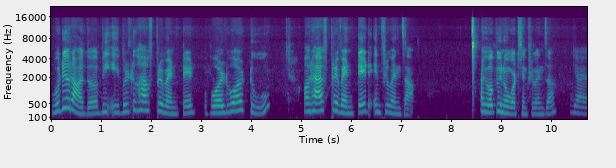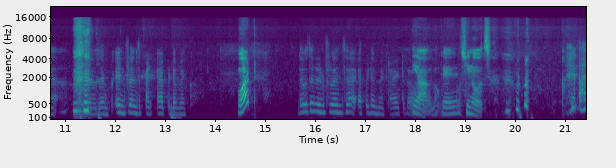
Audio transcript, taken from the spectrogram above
Would you rather be able to have prevented World War Two or have prevented influenza? I hope you know what's influenza. Yeah, yeah. There was an influenza epidemic. What? There was an influenza epidemic, right? Yeah, long time okay, she knows. I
